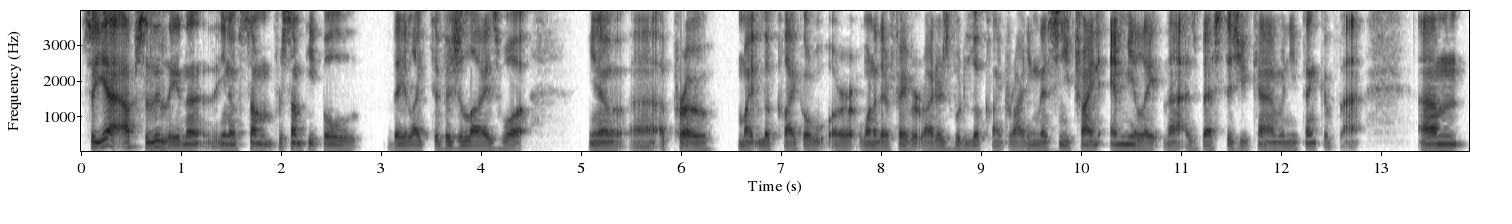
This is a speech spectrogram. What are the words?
so yeah, absolutely. Mm-hmm. And that, you know, some for some people, they like to visualize what you know uh, a pro might look like or, or one of their favorite writers would look like writing this and you try and emulate that as best as you can when you think of that. Um,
